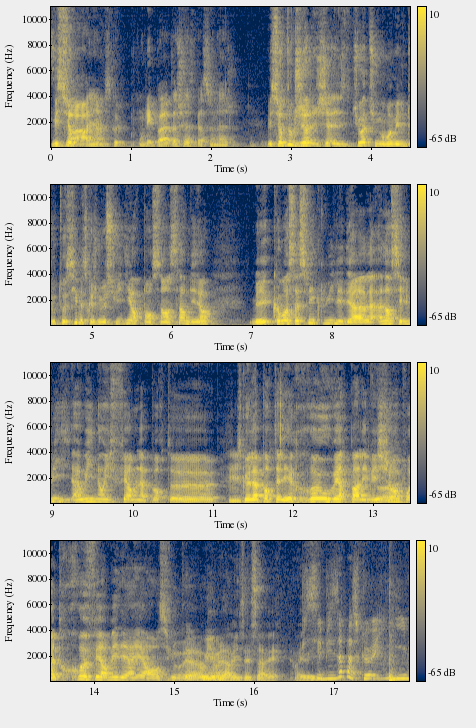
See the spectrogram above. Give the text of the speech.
mais, Ça sur- sert à rien parce qu'on n'est pas attaché à ce personnage. mais surtout que je- je- tu vois tu me remets le doute aussi parce que je me suis dit en repensant à ça en me disant mais comment ça se fait que lui il est derrière la... ah non c'est lui ah oui non il ferme la porte euh, Mm. parce que la porte elle est réouverte par les méchants Ouais. pour être refermée derrière ensuite Ouais. euh, oui voilà oui c'est ça ouais. Oui, oui. C'est bizarre parce que il,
